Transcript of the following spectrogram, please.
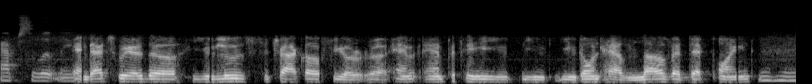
Absolutely. and that's where the you lose the track of your uh, em- empathy you, you you don't have love at that point Mm-hmm.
